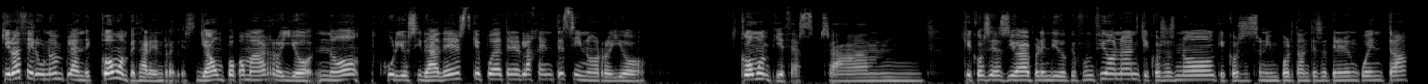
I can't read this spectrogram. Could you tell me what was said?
quiero hacer uno en plan de cómo empezar en redes, ya un poco más rollo, no curiosidades que pueda tener la gente, sino rollo, ¿cómo empiezas? O sea mm, qué cosas yo he aprendido que funcionan, qué cosas no, qué cosas son importantes a tener en cuenta.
